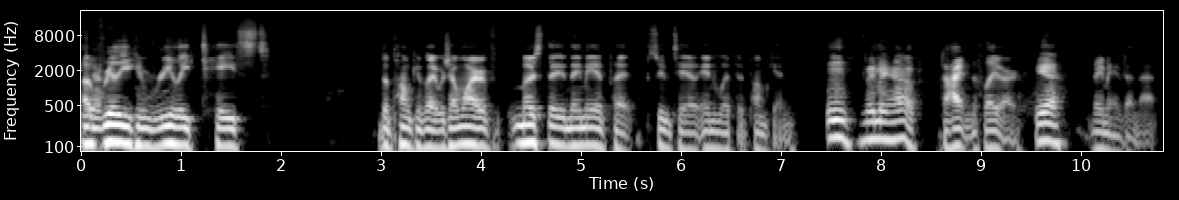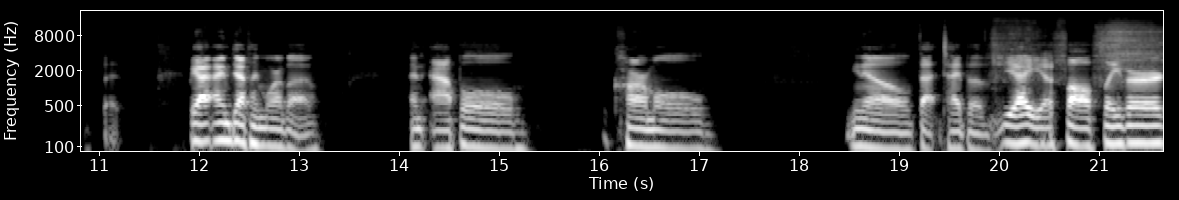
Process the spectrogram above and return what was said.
a Yeah. really you can really taste the pumpkin flavor. Which I wonder if most they they may have put sweet potato in with the pumpkin Mm, they may have. to heighten the flavor. Yeah. They may have done that, but but yeah, I'm definitely more of a an apple caramel. You know that type of Yeah, yeah. fall flavor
